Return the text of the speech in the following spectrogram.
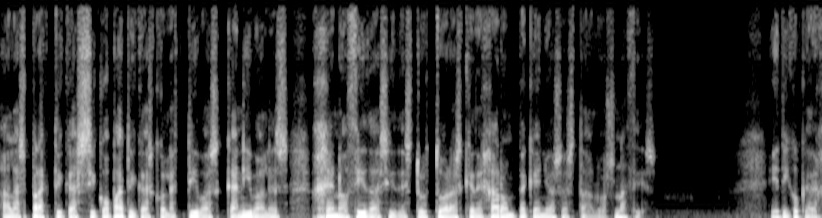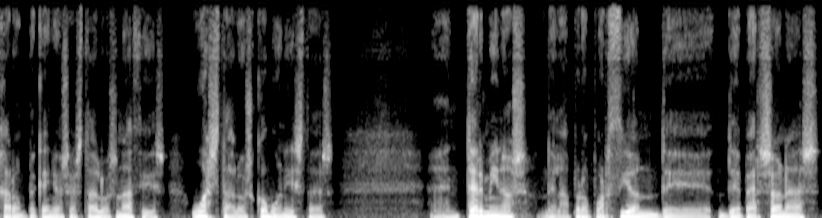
a las prácticas psicopáticas colectivas, caníbales, genocidas y destructoras que dejaron pequeños hasta los nazis. Y digo que dejaron pequeños hasta los nazis o hasta los comunistas en términos de la proporción de, personas,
